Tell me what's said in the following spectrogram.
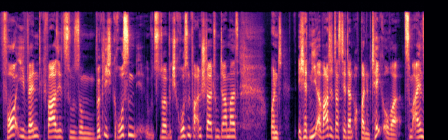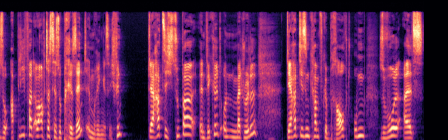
Vorevent quasi zu so einem wirklich großen, zu einer wirklich großen Veranstaltung damals. Und ich hätte nie erwartet, dass der dann auch bei einem Takeover zum einen so abliefert, aber auch, dass der so präsent im Ring ist. Ich finde, der hat sich super entwickelt und Matt Riddle, der hat diesen Kampf gebraucht, um sowohl als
